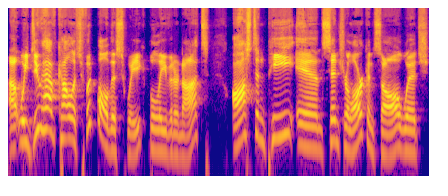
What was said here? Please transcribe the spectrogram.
Uh, we do have college football this week, believe it or not. Austin Peay and Central Arkansas, which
